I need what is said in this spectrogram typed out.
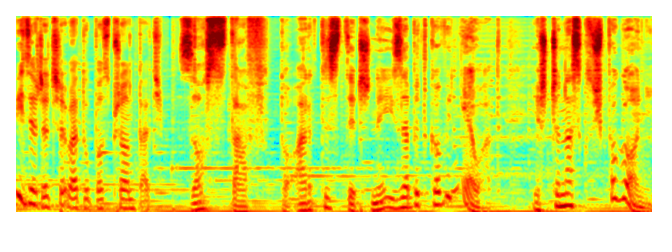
Widzę, że trzeba tu posprzątać. Zostaw, to artystyczny i zabytkowy nieład. Jeszcze nas ktoś pogoni.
